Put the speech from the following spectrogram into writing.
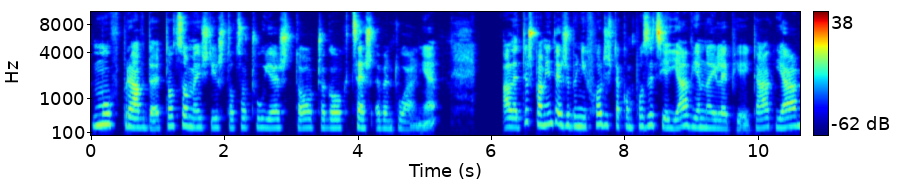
Mów prawdę, to co myślisz, to co czujesz, to czego chcesz ewentualnie. Ale też pamiętaj, żeby nie wchodzić w taką pozycję, ja wiem najlepiej, tak? Ja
